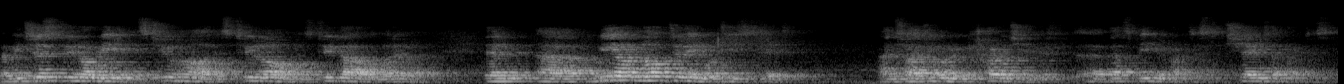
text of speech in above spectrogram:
that we just do not read it, it's too hard, it's too long, it's too dull, whatever, then uh, we are not doing what Jesus did. And so I do want to encourage you, if uh, that's been your practice, to change that practice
